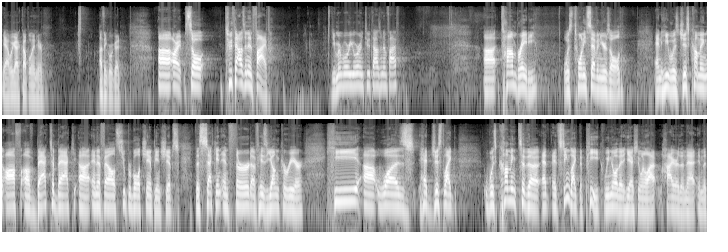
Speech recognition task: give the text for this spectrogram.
yeah, we got a couple in here. I think we're good. Uh, all right, so 2005. Do you remember where you were in 2005? Uh, Tom Brady was 27 years old, and he was just coming off of back to back NFL Super Bowl championships, the second and third of his young career. He uh, was, had just like, was coming to the, it seemed like the peak. We know that he actually went a lot higher than that in the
